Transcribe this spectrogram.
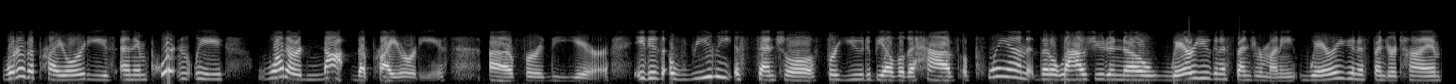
what are the priorities, and importantly, what are not the priorities uh, for the year. It is really essential for you to be able to have a plan that allows you to know where you're going to spend your money, where are you going to spend your time,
